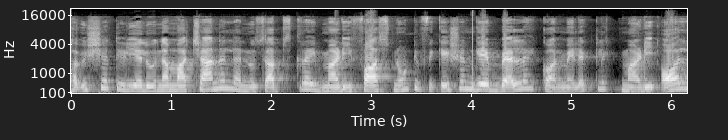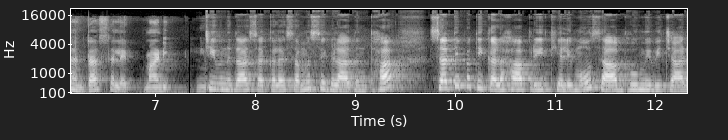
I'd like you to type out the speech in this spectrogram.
ಭವಿಷ್ಯ ತಿಳಿಯಲು ನಮ್ಮ ಚಾನೆಲ್ ಅನ್ನು ಸಬ್ಸ್ಕ್ರೈಬ್ ಮಾಡಿ, ಫಾಸ್ಟ್ ನೋಟಿಫಿಕೇಶನ್ಗೆ ಬೆಲ್ ಐಕಾನ್ ಮೇಲೆ ಕ್ಲಿಕ್ ಮಾಡಿ, ಆಲ್ ಅಂತ ಸೆಲೆಕ್ಟ್ ಮಾಡಿ. ಜೀವನದ ಸಕಲ ಸಮಸ್ಯೆಗಳಾದಂತಹ ಸತಿಪತಿ ಕಲಹ, ಪ್ರೀತಿಯಲ್ಲಿ ಮೋಸ, ಭೂಮಿ ವಿಚಾರ,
